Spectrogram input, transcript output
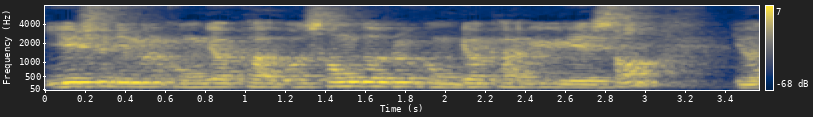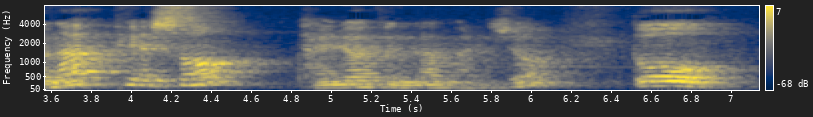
예수님을 공격하고 성도를 공격하기 위해서 연합해서 달려든단 말이죠. 또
